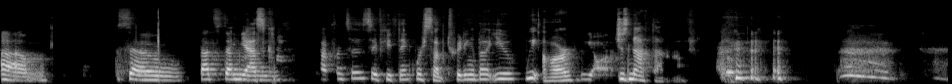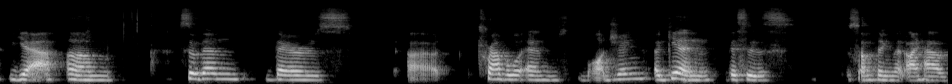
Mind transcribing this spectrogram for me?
Um so that's definitely yes conferences if you think we're subtweeting about you we are. We are. Just not that off. Yeah um so then there's uh travel and lodging. Again this is something that i have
